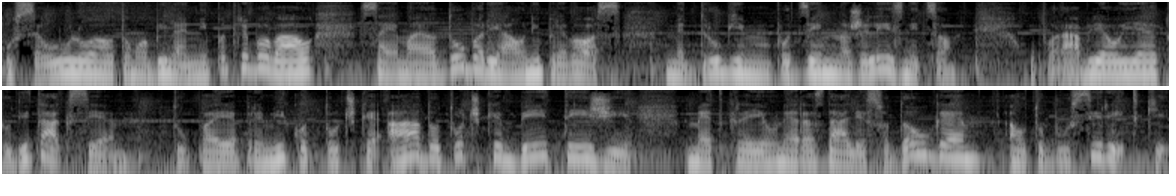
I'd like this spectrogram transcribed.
V Seulu avtomobila ni potreboval, saj imajo dober javni prevoz, med drugim podzemno železnico. Uporabljal je tudi taksije. Tu pa je premik od točke A do točke B težji, medkrajevne razdalje so dolge, avtobusi redki.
